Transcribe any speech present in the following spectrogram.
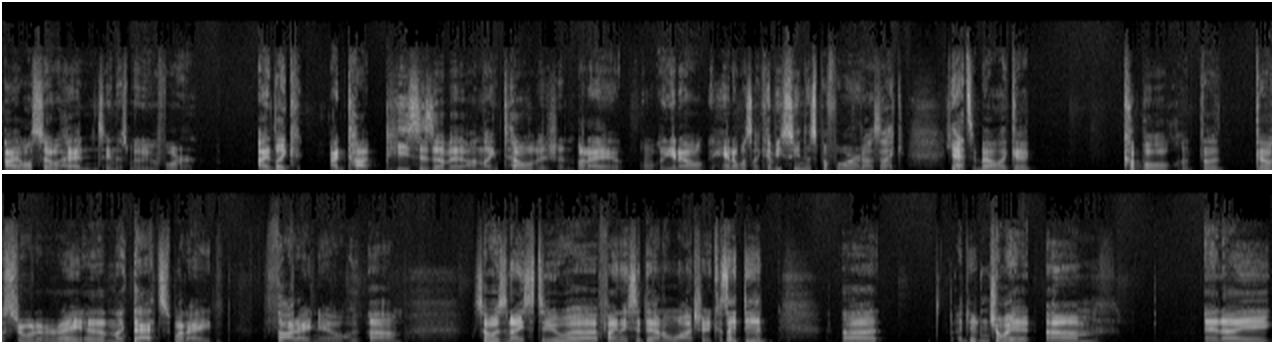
I also hadn't seen this movie before. I'd like I'd caught pieces of it on like television, but I you know, Hannah was like, "Have you seen this before?" And I was like, "Yeah, it's about like a couple, the ghost or whatever, right?" And I'm like, "That's what I thought I knew." Um so it was nice to uh finally sit down and watch it cuz I did uh I did enjoy it. Um and I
